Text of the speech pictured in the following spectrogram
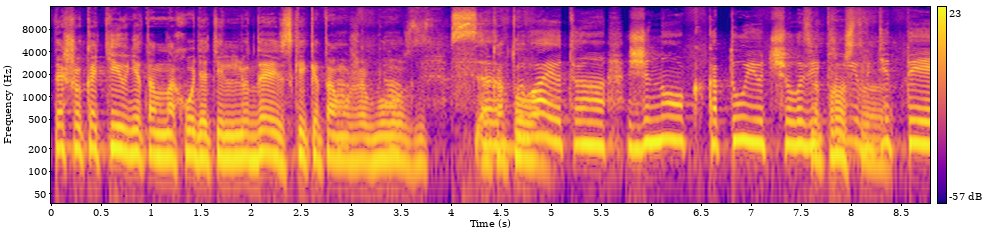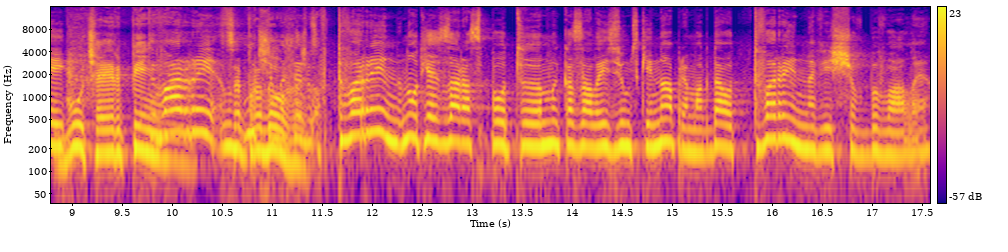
те, що катівні там знаходять, і людей, скільки там вже було так. Вбивають е, жінок, катують Це чоловіків, просто дітей. Буча, Ірпінь. Твари... Це продовжується. теж- Тварин, ну от я зараз, от е, ми казали Ізюмський напрямок, да, от тварин навіщо вбивали?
